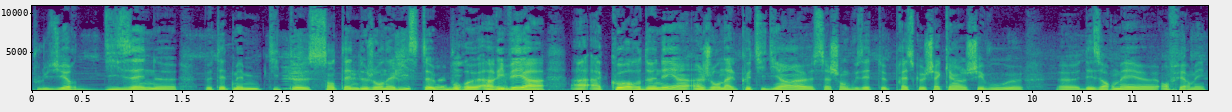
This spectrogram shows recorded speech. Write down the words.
plusieurs dizaines, peut-être même une petite centaine de journalistes, pour arriver à, à, coordonner un, un, journal quotidien, sachant que vous êtes presque chacun chez vous désormais enfermé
